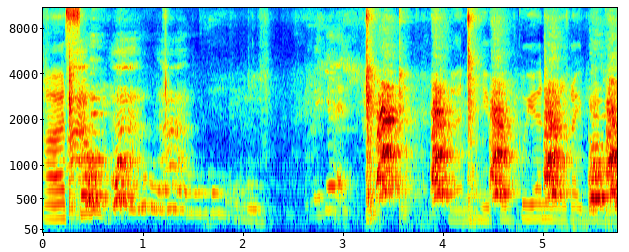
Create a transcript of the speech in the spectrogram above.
aso. Yan, hipag ko yan, mga kaibigan.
